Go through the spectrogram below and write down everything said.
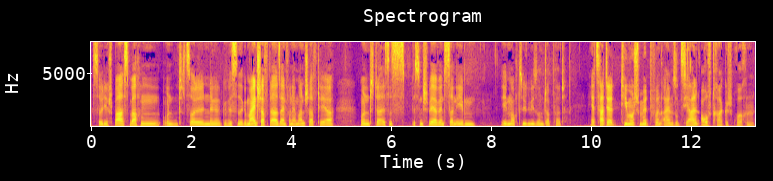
es soll dir Spaß machen und es soll eine gewisse Gemeinschaft da sein von der Mannschaft her. Und da ist es ein bisschen schwer, wenn es dann eben, eben auch Züge wie so ein Job hat. Jetzt hat der Timo Schmidt von einem sozialen Auftrag gesprochen.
